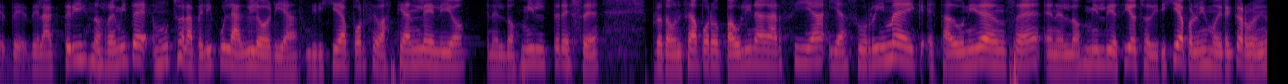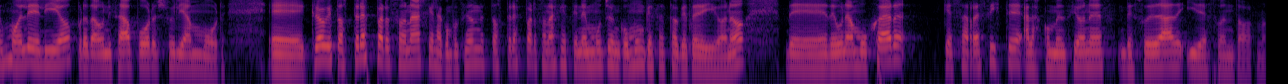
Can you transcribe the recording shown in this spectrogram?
de la actriz nos remite mucho a la película Gloria, dirigida por Sebastián Lelio en el 2013, protagonizada por Paulina García, y a su remake estadounidense en el 2018, dirigida por el mismo director, por el mismo Lelio, protagonizada por Julianne Moore. Eh, creo que estos tres personajes, la composición de estos tres personajes tienen mucho en común, que es esto que te digo, ¿no? De una mujer que se resiste a las convenciones de su edad y de su entorno.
